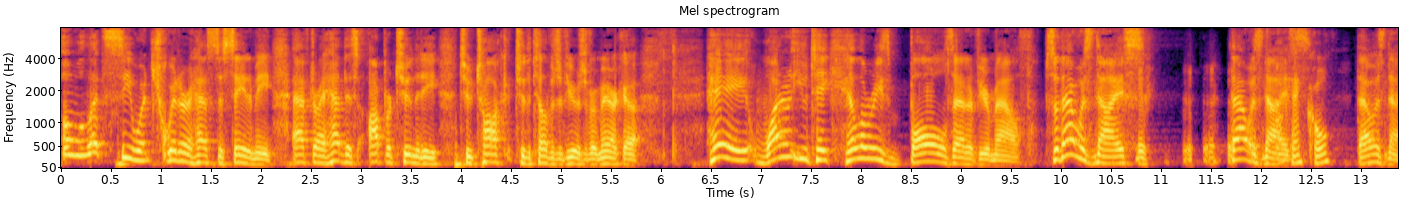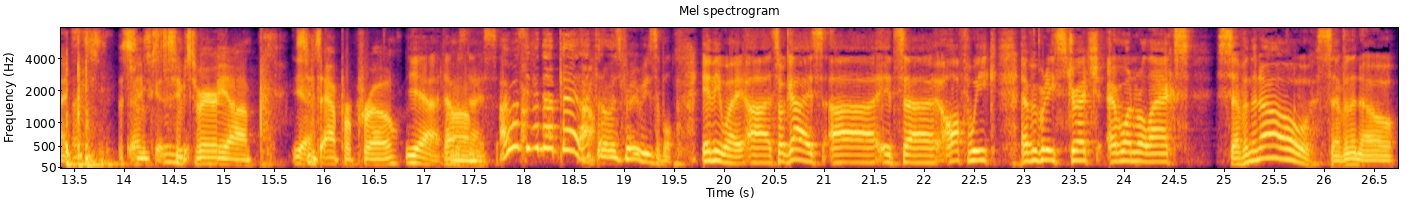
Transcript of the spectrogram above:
oh well, let's see what Twitter has to say to me after I had this opportunity to talk to the television viewers of America. Hey, why don't you take Hillary's balls out of your mouth? So that was nice. That was nice. Okay, cool. That was nice. It seems seems very uh, Yeah. seems apropos. Yeah, that was Um, nice. I wasn't even that bad. I thought it was very reasonable. Anyway, uh, so guys, uh, it's uh, off week. Everybody stretch. Everyone relax. Seven and zero. Seven and zero.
